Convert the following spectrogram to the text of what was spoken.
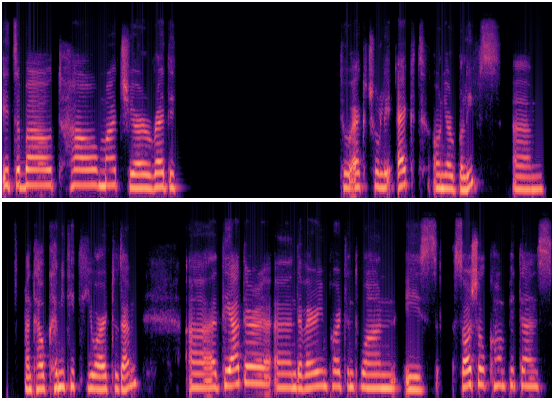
It's about how much you're ready to actually act on your beliefs um, and how committed you are to them. Uh, the other and a very important one is social competence.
